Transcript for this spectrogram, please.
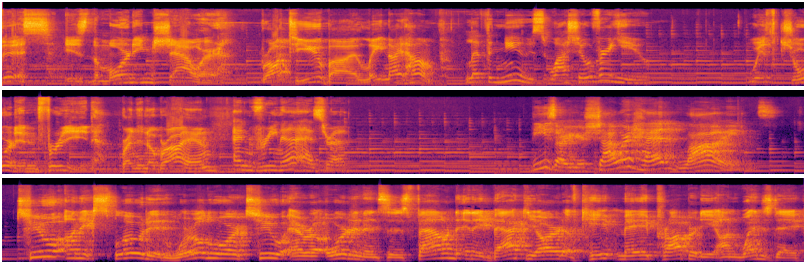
This is the morning shower. Brought to you by Late Night Hump. Let the news wash over you. With Jordan Fried, Brendan O'Brien, and Reena Ezra. These are your shower headlines. Two unexploded World War II era ordinances found in a backyard of Cape May property on Wednesday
